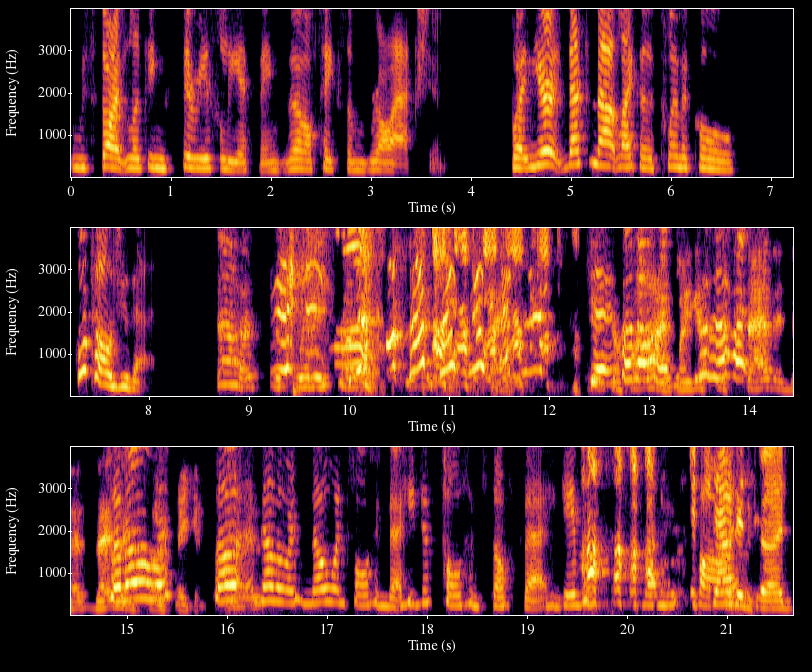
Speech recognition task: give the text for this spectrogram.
we start looking seriously at things then i'll take some real action but you're that's not like a clinical. Who told you that? No, that's, that's what they start. Get to So in other five. words- When it gets so to in other- seven, then, then so in other words- So serious. in other words, no one told him that. He just told himself that. He gave him It five. sounded good.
